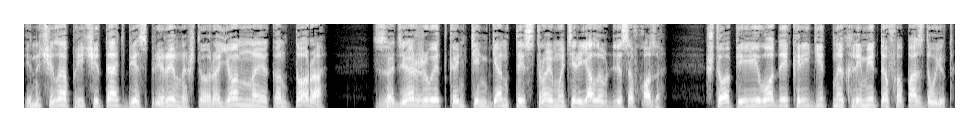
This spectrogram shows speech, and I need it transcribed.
и начала причитать беспрерывно, что районная контора задерживает контингенты стройматериалов для совхоза, что переводы кредитных лимитов опаздывают,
